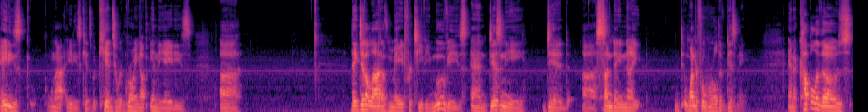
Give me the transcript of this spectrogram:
80s well not 80s kids but kids who were growing up in the 80s uh they did a lot of made for TV movies and Disney did uh, Sunday night Wonderful World of Disney. And a couple of those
